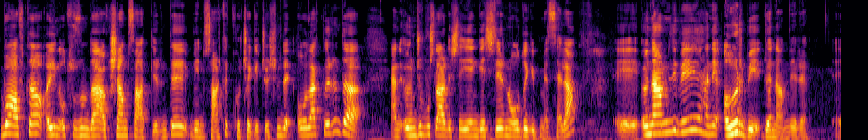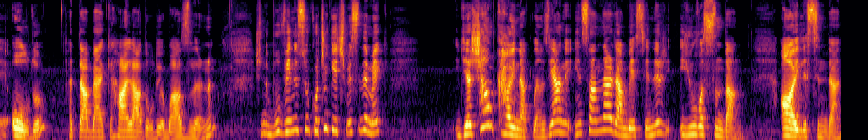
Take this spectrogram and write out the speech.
bu hafta ayın 30'unda akşam saatlerinde Venüs artık koça geçiyor. Şimdi oğlakların da yani öncü burçlarda işte yengeçlerin olduğu gibi mesela e, önemli ve hani ağır bir dönemleri e, oldu. Hatta belki hala da oluyor bazılarının. Şimdi bu Venüs'ün koça geçmesi demek yaşam kaynaklarınız yani insan nereden beslenir? Yuvasından, ailesinden,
